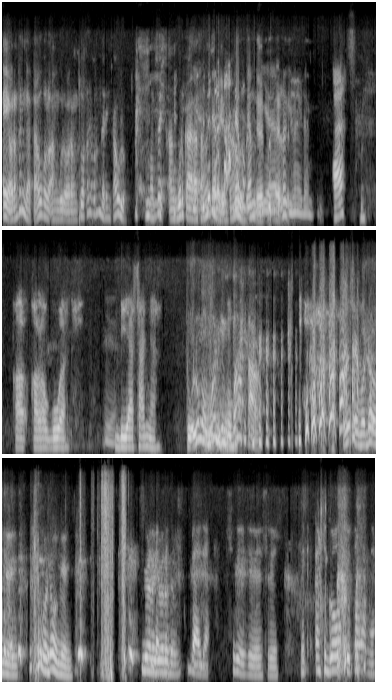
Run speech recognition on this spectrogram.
eh orang kan nggak tahu kalau anggur orang tua kan orang nggak ada yang tahu loh. Maksudnya anggur ke arah sana kan nggak ada yang tahu. Dam, iya, bener. lo gimana, Dam? Kalau kalau gua Iya. biasanya Tuh lu ngomongnya bikin gue batal. Lu kayak mau dongeng, kayak mau dongeng. Gimana gimana dong? enggak ada. Serius, serius, serius. Nih, kasih gua waktu tolong ya.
